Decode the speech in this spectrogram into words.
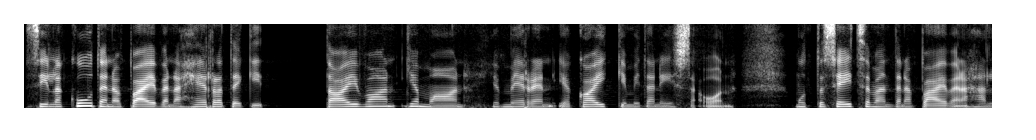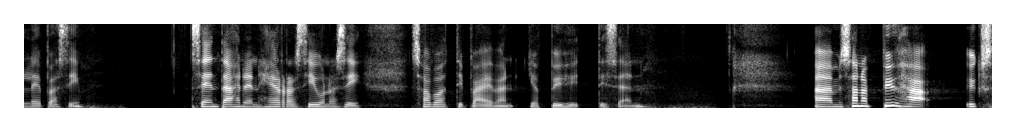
Sillä kuutena päivänä Herra teki taivaan ja maan ja meren ja kaikki, mitä niissä on. Mutta seitsemäntenä päivänä hän lepäsi. Sen tähden Herra siunasi sabattipäivän ja pyhitti sen. Ähm, sana pyhä, yksi,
